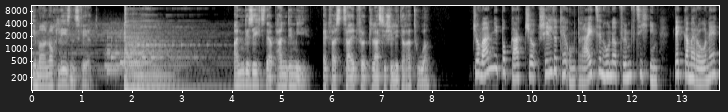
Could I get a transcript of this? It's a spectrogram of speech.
Immer noch lesenswert. Angesichts der Pandemie etwas Zeit für klassische Literatur? Giovanni Boccaccio schilderte um 1350 im Decamerone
